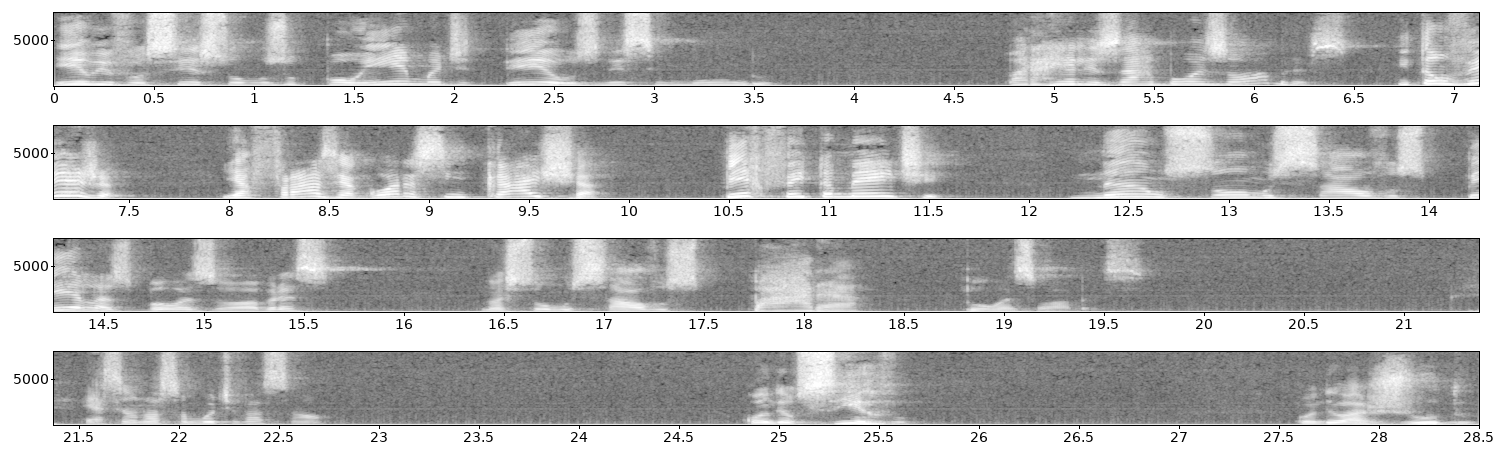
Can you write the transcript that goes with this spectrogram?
Eu e você somos o poema de Deus nesse mundo para realizar boas obras. Então veja, e a frase agora se encaixa perfeitamente. Não somos salvos pelas boas obras, nós somos salvos para boas obras. Essa é a nossa motivação. Quando eu sirvo, quando eu ajudo,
